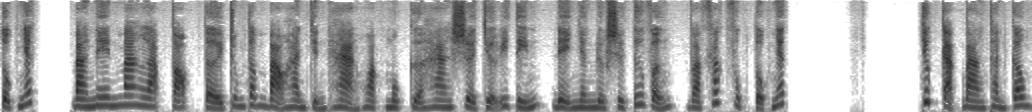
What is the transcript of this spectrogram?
Tốt nhất, bạn nên mang laptop tới trung tâm bảo hành chính hãng hoặc một cửa hàng sửa chữa uy tín để nhận được sự tư vấn và khắc phục tốt nhất. Chúc các bạn thành công!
